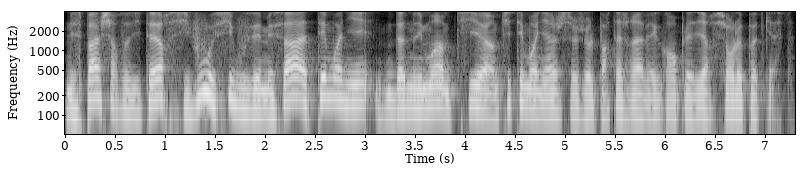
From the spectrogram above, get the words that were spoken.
N'est-ce pas, chers auditeurs? Si vous aussi vous aimez ça, témoignez, donnez-moi un petit, un petit témoignage je le partagerai avec grand plaisir sur le podcast.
